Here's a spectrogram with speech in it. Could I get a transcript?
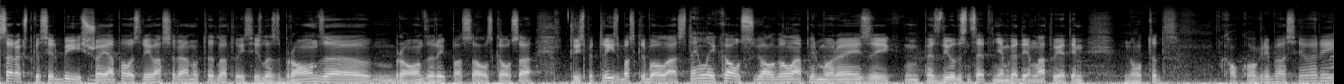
sarakstu, kas ir bijis šajā pavasarī, vasarā, nu, tad Latvijas izlases bronza, bronza arī pasaules kausā 3 pret 3 basketbolā, Stanley Kausa gal galā pirmo reizi pēc 27 gadiem Latvijam. Nu, tad kaut ko gribās jau arī.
